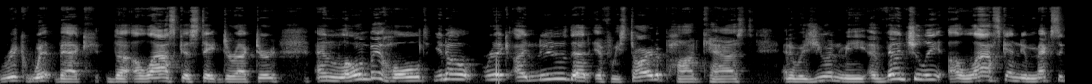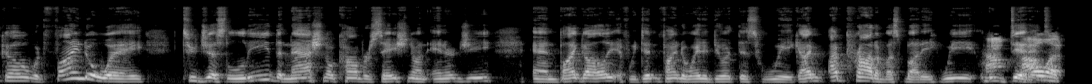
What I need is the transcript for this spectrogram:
Rick Whitbeck, the Alaska State Director. And lo and behold, you know, Rick, I knew that if we started a podcast and it was you and me, eventually Alaska and New Mexico would find a way to just lead the national conversation on energy. And by golly, if we didn't find a way to do it this week, I'm, I'm proud of us, buddy. We, we did it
